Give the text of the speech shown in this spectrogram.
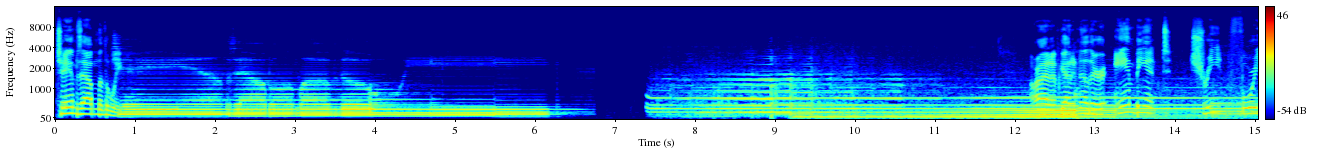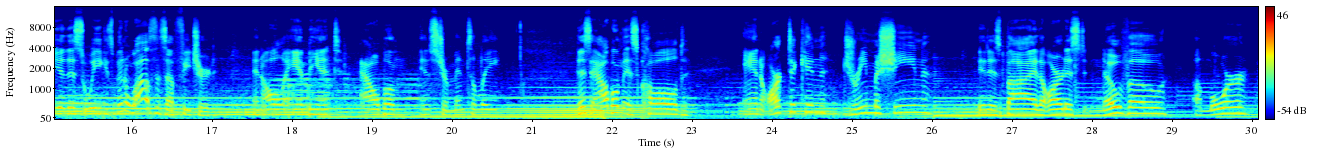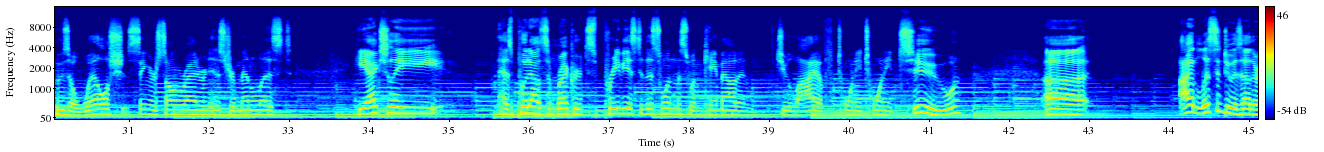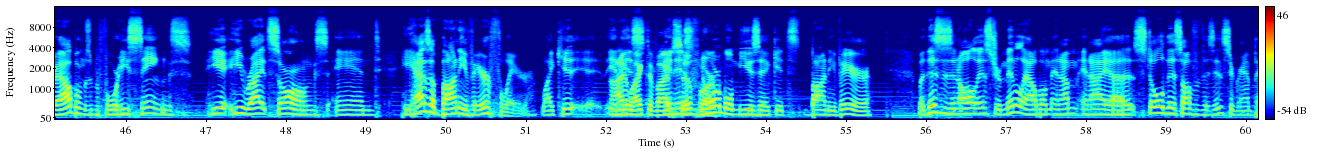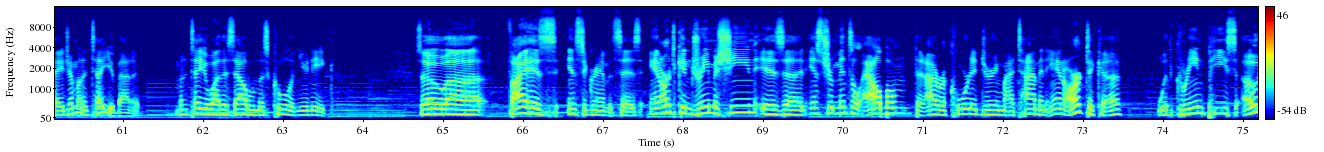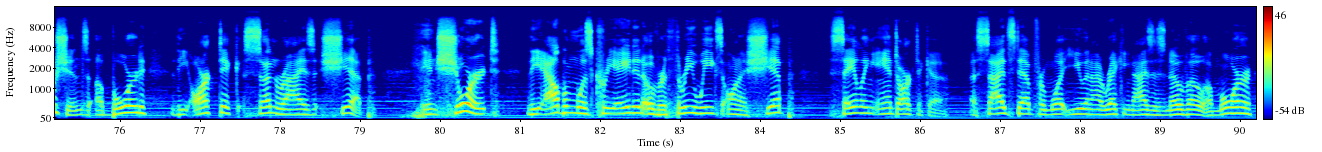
James album of the week. Right, I've got another ambient treat for you this week. It's been a while since I've featured an all ambient album instrumentally. This album is called Antarctican Dream Machine. It is by the artist Novo Amor, who's a Welsh singer songwriter and instrumentalist. He actually has put out some records previous to this one. This one came out in July of 2022. Uh, I listened to his other albums before. He sings, he he writes songs, and he has a Bon Iver flair. Like hi- in I his, like the vibe in so his far. normal music, it's Bon Iver. But this is an all instrumental album, and I'm and I uh, stole this off of his Instagram page. I'm going to tell you about it. I'm going to tell you why this album is cool and unique. So uh, via his Instagram, it says Antarctican Dream Machine is an instrumental album that I recorded during my time in Antarctica with Greenpeace Oceans aboard the Arctic Sunrise ship. In short, the album was created over three weeks on a ship sailing Antarctica. A sidestep from what you and I recognize as Novo Amor.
